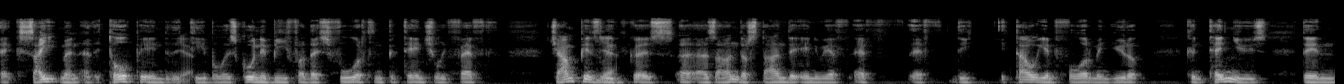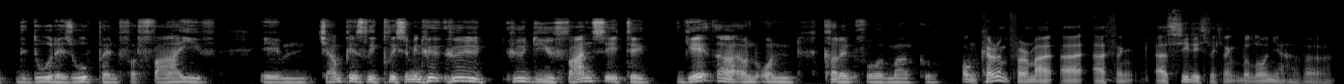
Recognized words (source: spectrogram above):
excitement at the top end of the yeah. table is going to be for this fourth and potentially fifth Champions League. Yeah. Because uh, as I understand it, anyway, if if if the Italian form in Europe continues, then the door is open for five um, Champions League places. I mean, who who who do you fancy to get that on, on current form, Marco? On current form, I, I, I think I seriously think Bologna have a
